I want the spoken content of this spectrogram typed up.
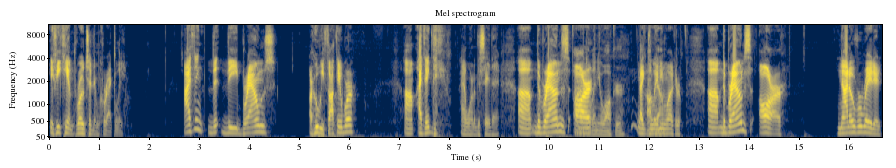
if he can't throw to them correctly. I think the the Browns are who we thought they were. Um, I think they. I wanted to say that um, the Browns Uh, are Delanie Walker. like Calm Delaney down. Walker. Um, the Browns are not overrated,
